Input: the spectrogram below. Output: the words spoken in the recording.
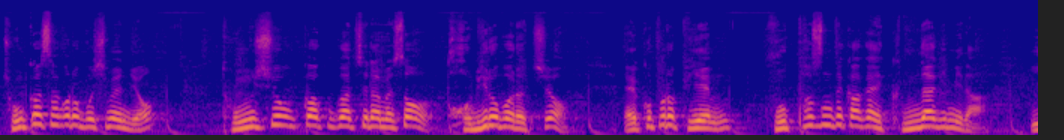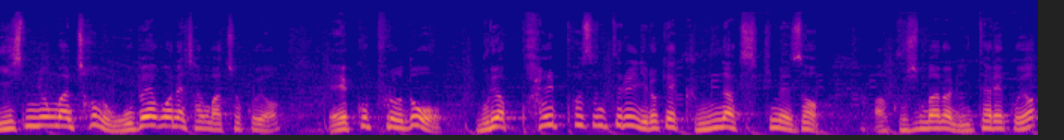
종가상으로 보시면요. 동시호가 구간치라면서 더 밀어버렸죠. 에코프로 BM 9% 가까이 급락입니다. 26만 1,500원에 장 마쳤고요. 에코프로도 무려 8%를 이렇게 급락시키면서 90만 아, 원 이탈했고요.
